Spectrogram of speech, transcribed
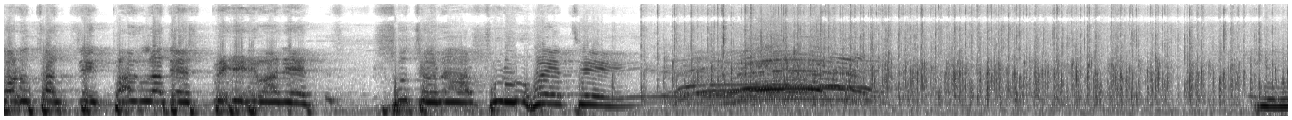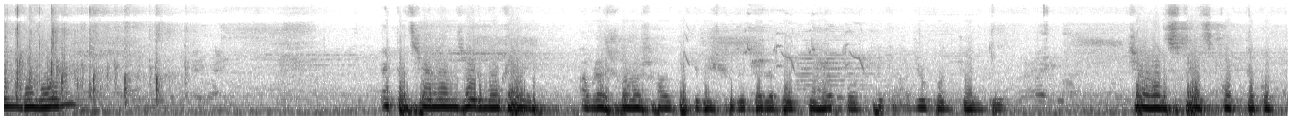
গণতান্ত্রিক বাংলাদেশ বিনির্মাণের সূচনা শুরু হয়েছে। একটা চ্যালেঞ্জের মুখে আমরা ষোলো সাল থেকে বিশ্ববিদ্যালয়ে ভর্তি হওয়ার পর থেকে আজও পর্যন্ত চ্যালেঞ্জ ফেস করতে করতে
